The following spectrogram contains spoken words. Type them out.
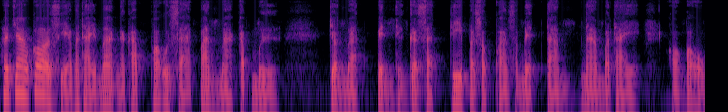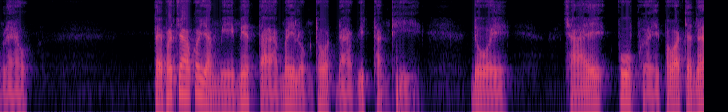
พระเจ้าก็เสียพระทัยมากนะครับ เพราะอุตส่าห์ปั้นมากับมือ จนมาเป็นถึงกษัตริย์ที่ประสบความสำเร็จตามน้ำพระทัยของพระองค์แล้ว แต่พระเจ้าก็ยังมีเมตตาไม่ลงโทษดาวิดทันที โดยใช้ผู้เผยพระวจนะ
